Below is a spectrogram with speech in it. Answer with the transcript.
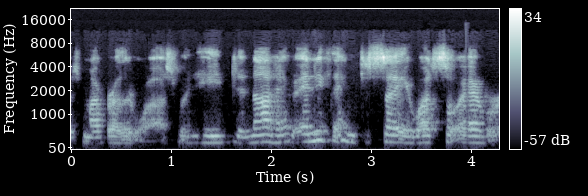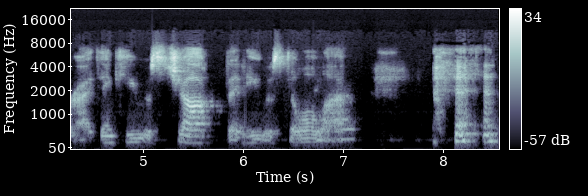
as my brother was when he did not have anything to say whatsoever. I think he was shocked that he was still alive.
